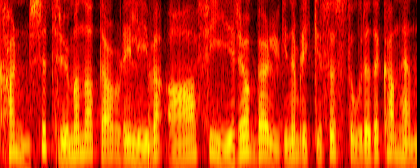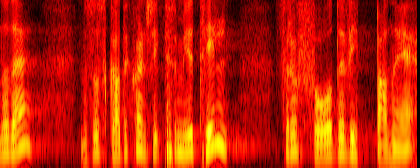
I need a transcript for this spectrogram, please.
Kanskje tror man at da blir livet A4, og bølgene blir ikke så store. Det kan hende, det. Men så skal det kanskje ikke så mye til for å få det vippa ned.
